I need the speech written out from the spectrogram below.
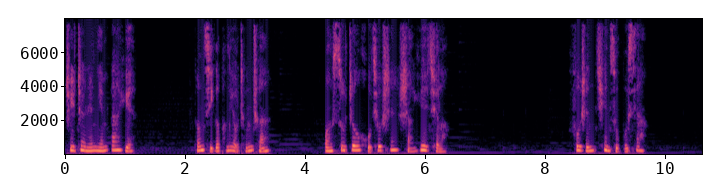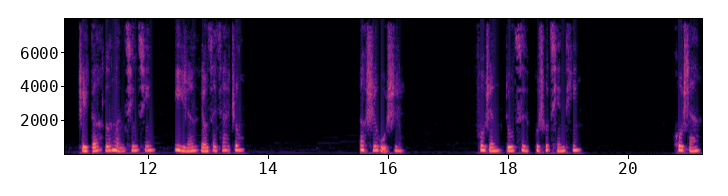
至正人年八月。同几个朋友乘船，往苏州虎丘山赏月去了。夫人劝阻不下，只得冷冷清清一人留在家中。到十五日，夫人独自不出前厅。忽然，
